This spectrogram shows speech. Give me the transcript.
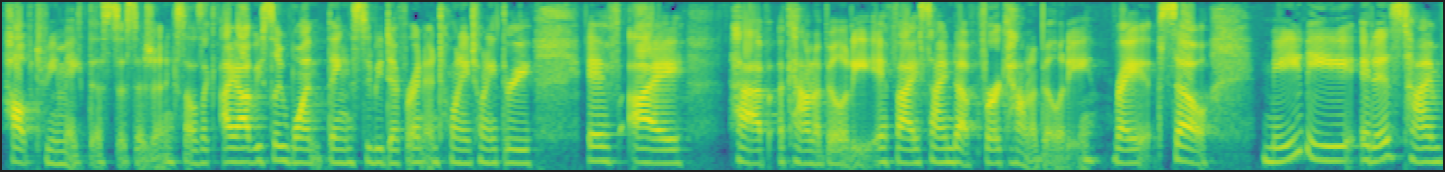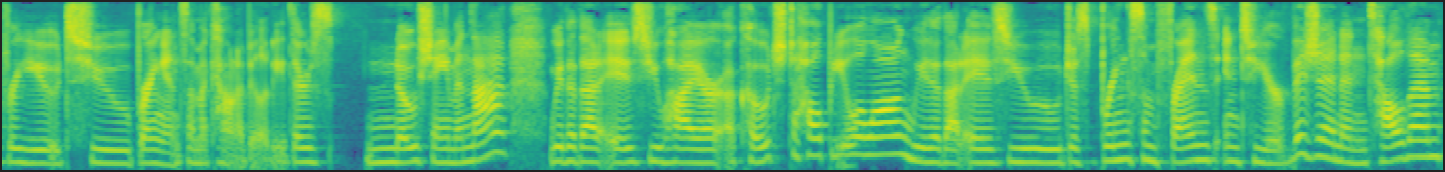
helped me make this decision because i was like i obviously want things to be different in 2023 if i have accountability if I signed up for accountability, right? So maybe it is time for you to bring in some accountability. There's no shame in that. Whether that is you hire a coach to help you along, whether that is you just bring some friends into your vision and tell them.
